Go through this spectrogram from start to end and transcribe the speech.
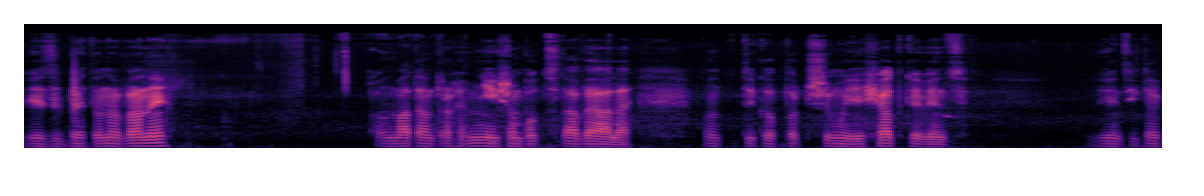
jest betonowany. On ma tam trochę mniejszą podstawę, ale on tylko podtrzymuje siatkę, więc, więc i tak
